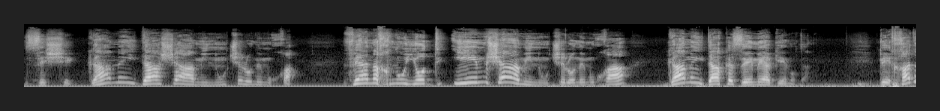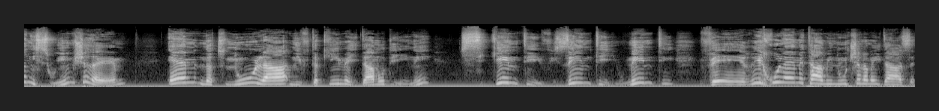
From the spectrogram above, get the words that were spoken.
זה שגם מידע שהאמינות שלו נמוכה ואנחנו יודעים שהאמינות שלו נמוכה גם מידע כזה מעגן אותנו. באחד הניסויים שלהם הם נתנו לנבדקים מידע מודיעיני סיגינטי, ויזינטי, יומינטי והעריכו להם את האמינות של המידע הזה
